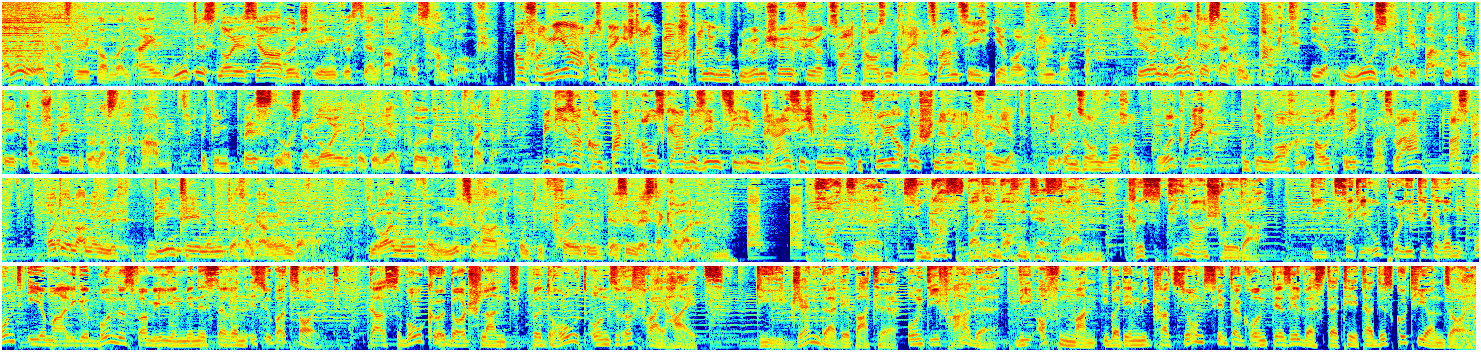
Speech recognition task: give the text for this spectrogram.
Hallo und herzlich willkommen. Ein gutes neues Jahr wünscht Ihnen Christian Rach aus Hamburg. Auch von mir aus Bergisch Gladbach alle guten Wünsche für 2023, Ihr Wolfgang Bosbach. Sie hören die Wochentester kompakt, Ihr News- und Debatten-Update am späten Donnerstagabend mit dem Besten aus der neuen regulären Folge von Freitag. Mit dieser Kompaktausgabe sind Sie in 30 Minuten früher und schneller informiert mit unserem Wochenrückblick und dem Wochenausblick, was war, was wird. Heute unter anderem mit den Themen der vergangenen Woche. Die Räumung von Lützerath und die Folgen der Silvesterkrawalle. Heute zu Gast bei den Wochentestern Christina Schröder. Die CDU-Politikerin und ehemalige Bundesfamilienministerin ist überzeugt, das Woke Deutschland bedroht unsere Freiheit. Die Gender-Debatte und die Frage, wie offen man über den Migrationshintergrund der Silvestertäter diskutieren soll.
